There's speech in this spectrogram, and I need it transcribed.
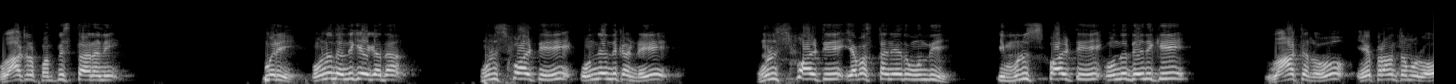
వాటర్ పంపిస్తారని మరి ఉన్నది అందుకే కదా. మున్సిపాలిటీ ఉంది ఎందుకండి? మున్సిపాలిటీ వ్యవస్థ అనేది ఉంది. ఈ మున్సిపాలిటీ ఉంది దేనికి? వాటరు ఏ ప్రాంతంలో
